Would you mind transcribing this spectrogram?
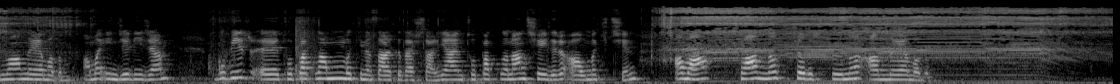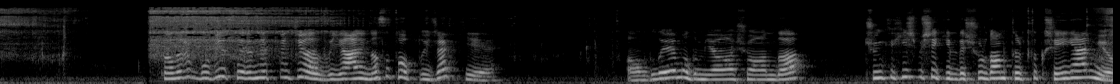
Bunu anlayamadım ama inceleyeceğim. Bu bir e, topaklanma makinesi arkadaşlar. Yani topaklanan şeyleri almak için. Ama şu an nasıl çalıştığını anlayamadım. Sanırım bu bir serinletme cihazı. Yani nasıl toplayacak ki? Algılayamadım ya şu anda. Çünkü hiçbir şekilde şuradan tırtık şeyi gelmiyor.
